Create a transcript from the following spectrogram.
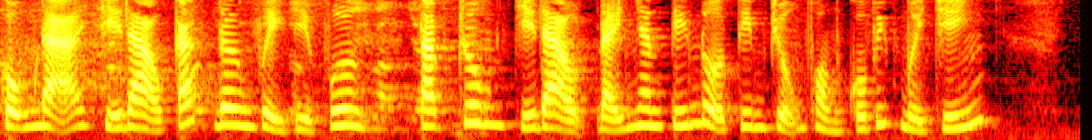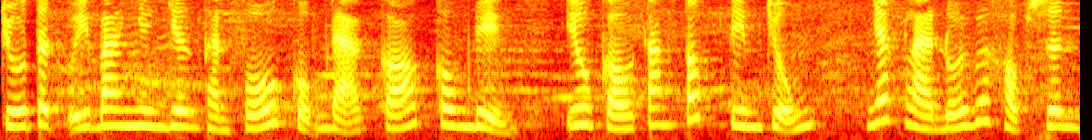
cũng đã chỉ đạo các đơn vị địa phương tập trung chỉ đạo đẩy nhanh tiến độ tiêm chủng phòng COVID-19. Chủ tịch Ủy ban Nhân dân thành phố cũng đã có công điện yêu cầu tăng tốc tiêm chủng, nhất là đối với học sinh.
